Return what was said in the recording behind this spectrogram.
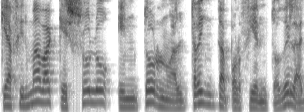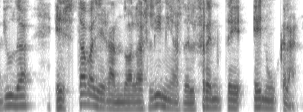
que afirmaba que solo en torno al 30% de la ayuda estaba llegando a las líneas del frente en Ucrania.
